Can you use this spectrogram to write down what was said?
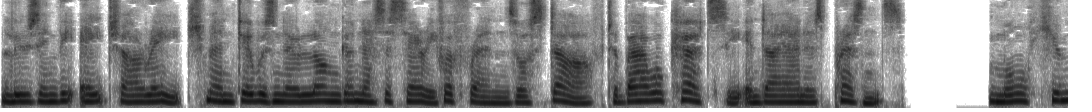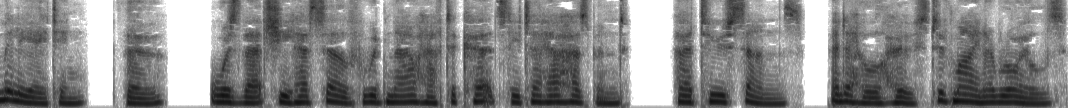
Losing the HRH meant it was no longer necessary for friends or staff to bow or curtsy in Diana's presence. More humiliating, though, was that she herself would now have to curtsy to her husband, her two sons, and a whole host of minor royals.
